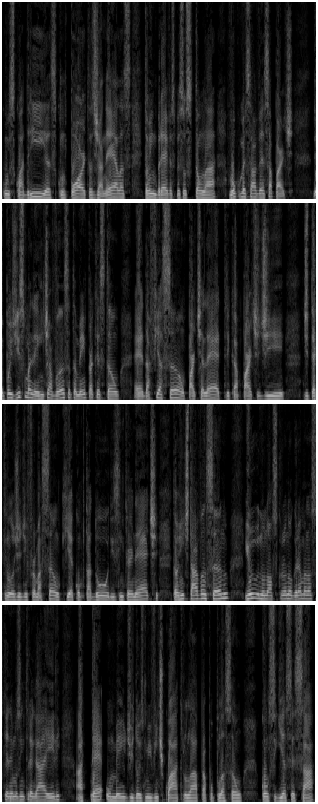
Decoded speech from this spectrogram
com esquadrias, com portas, janelas. Então em breve as pessoas que estão lá vão começar a ver essa parte. Depois disso, a gente avança também para a questão é, da fiação, parte elétrica, parte de, de tecnologia de informação, que é computadores, internet. Então a gente está avançando e o, no nosso cronograma nós queremos entregar ele até o meio de 2024 lá para a população conseguir acessar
